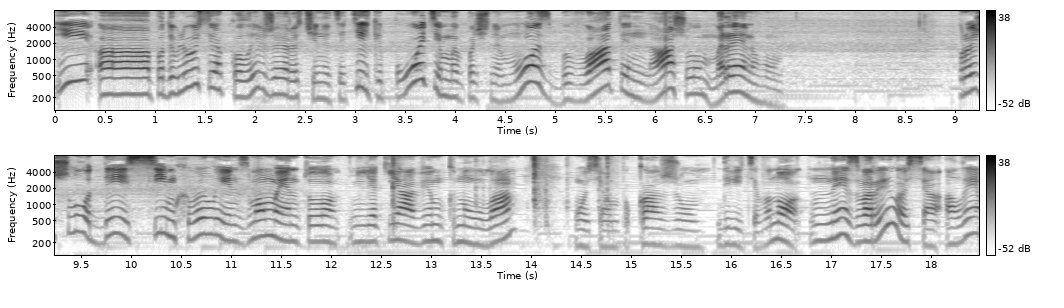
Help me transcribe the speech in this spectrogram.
І а, подивлюся, коли вже розчиниться. Тільки потім ми почнемо збивати нашу меренгу. Пройшло десь 7 хвилин з моменту, як я вімкнула. Ось я вам покажу. Дивіться, воно не зварилося, але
